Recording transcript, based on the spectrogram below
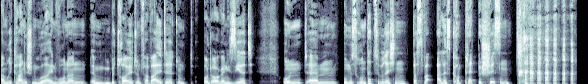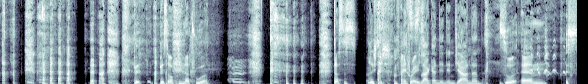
amerikanischen Ureinwohnern ähm, betreut und verwaltet und, und organisiert. Und ähm, um es runterzubrechen, das war alles komplett beschissen. bis auf die Natur. Das ist richtig Meinst crazy. Es lag an den Indianern? So, ähm, es,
